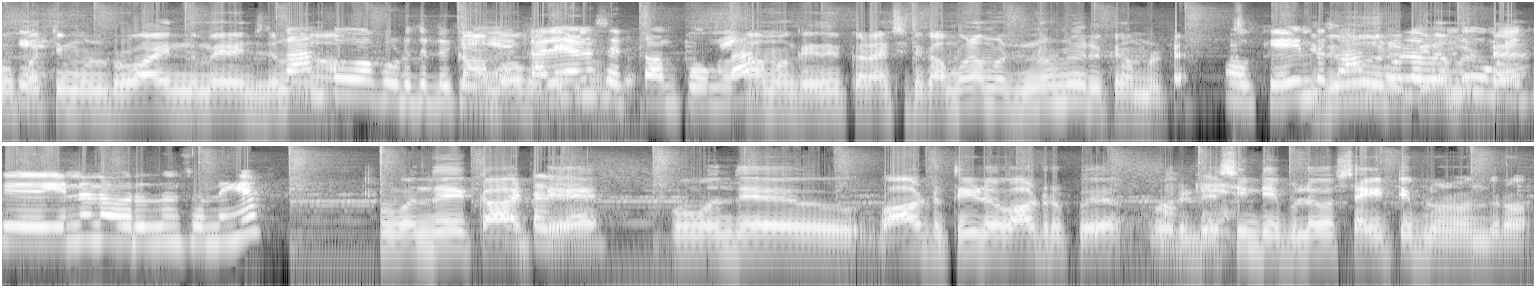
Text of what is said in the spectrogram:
முப்பத்தி மூணு ரூபா இந்த மாதிரி ரேஞ்சு காம்போவா கொடுத்துட்டு இருக்கீங்க. கல்யாண செட் காம்போங்களா ஆமாங்க இது கடான் செட் காம்போ நம்ம இன்னொன்று இருக்கு நம்மள்ட்ட. ஓகே இந்த காம்போல வந்து. உங்களுக்கு என்னென்ன வருதுன்னு சொன்னீங்க? உங்களுக்கு வந்து காட்டு வந்து வாட்டர் த்ரீ டோர் வாட்ருப்பு ஒரு ட்ரெஸ்ஸிங் டேபிள் சைட் டேபிள் ஒன்று வந்துடும்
